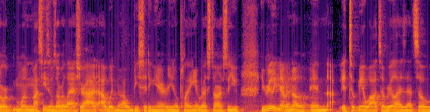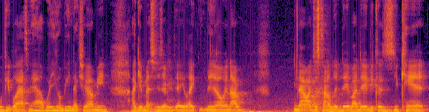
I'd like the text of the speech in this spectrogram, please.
or when my season was over last year, I, I wouldn't know I would be sitting here, you know, playing at Red Star. So you you really never know, and it took me a while to realize that. So when people ask me, "Yeah, where are you gonna be next year?" I mean, I get messages every day, like you know, and I now I just kind of live day by day because you can't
